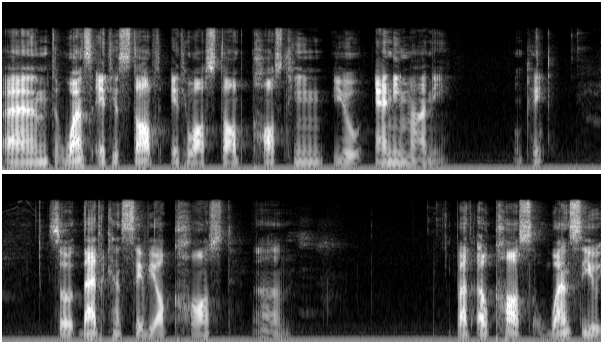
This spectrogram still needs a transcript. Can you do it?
and once it is stopped, it will stop costing you any money. Okay, so that can save your cost. Um, but of course, once you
